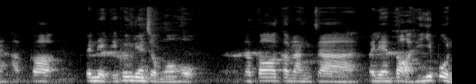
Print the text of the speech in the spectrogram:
นะครับ ก็เป็นเด็กที่เพิ่งเรียนจบม .6 แล้วก็กำลังจะไปเรียนต่อที่ญี่ปุ่น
